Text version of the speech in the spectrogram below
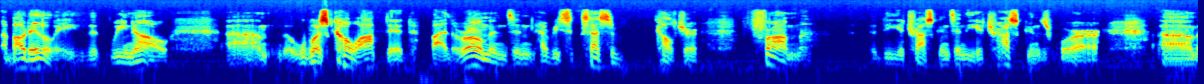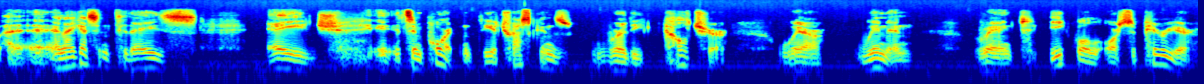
about Italy that we know um, was co-opted by the Romans in every successive culture from the Etruscans, and the Etruscans were, um, and I guess in today's age, it's important. The Etruscans were the culture where women ranked equal or superior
